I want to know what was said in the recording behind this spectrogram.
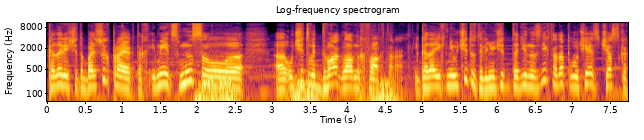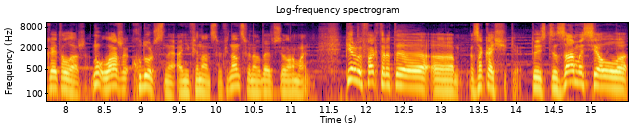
когда речь идет о больших проектах, имеет смысл э, э, учитывать два главных фактора. И когда их не учитывают или не учитывают один из них, тогда получается часто какая-то лажа. Ну, лажа художественная, а не финансовая. Финансовая иногда это все нормально. Первый фактор это э, заказчики. То есть замысел,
